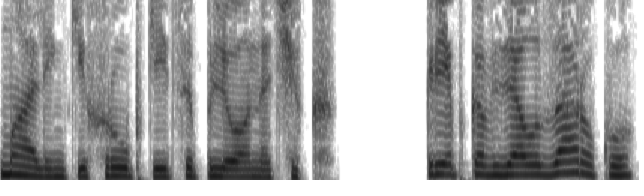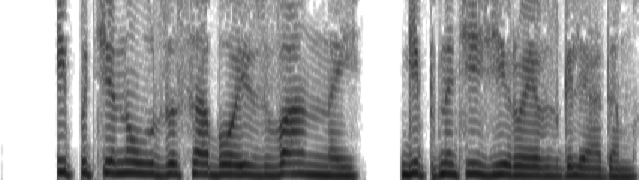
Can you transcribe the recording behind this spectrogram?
маленький хрупкий цыпленочек. Крепко взял за руку и потянул за собой из ванной, гипнотизируя взглядом.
